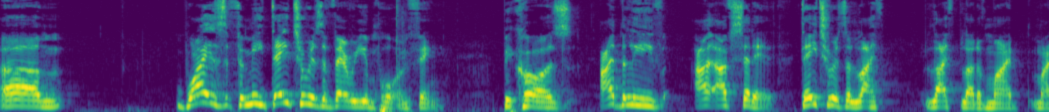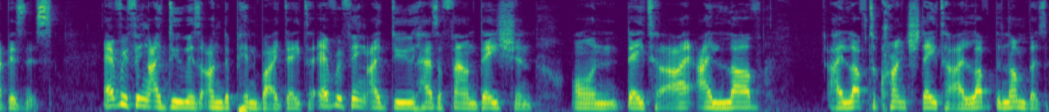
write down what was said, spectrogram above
um, why is it for me? Data is a very important thing because I believe I, have said it. Data is the life lifeblood of my my business. Everything I do is underpinned by data. Everything I do has a foundation on data. I, I love I love to crunch data. I love the numbers.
